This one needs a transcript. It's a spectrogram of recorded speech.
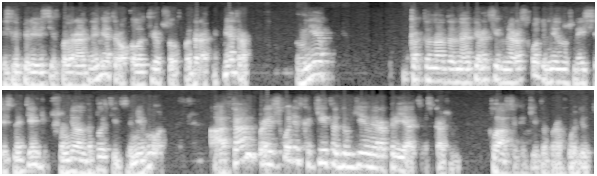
если перевести в квадратные метры, около 300 квадратных метров, мне как-то надо на оперативные расходы, мне нужны, естественно, деньги, потому что мне надо платить за него. А там происходят какие-то другие мероприятия, скажем, классы какие-то проходят,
